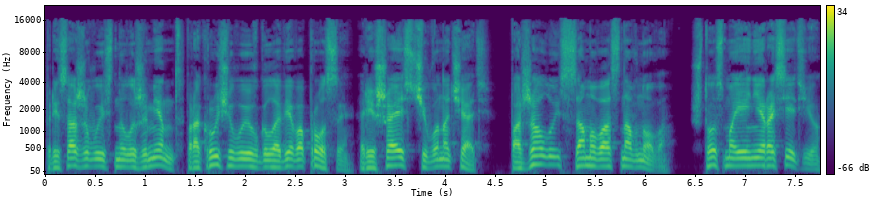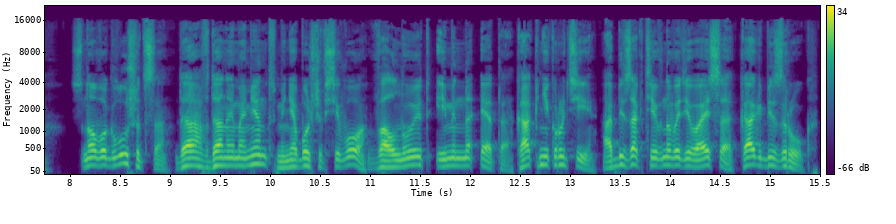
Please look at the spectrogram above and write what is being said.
Присаживаюсь на ложемент, прокручиваю в голове вопросы, решая, с чего начать. Пожалуй, с самого основного. Что с моей нейросетью? Снова глушится? Да, в данный момент меня больше всего волнует именно это. Как ни крути, а без активного девайса, как без рук.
